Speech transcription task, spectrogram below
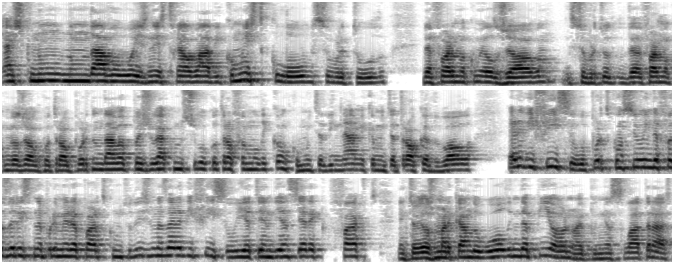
Acho que não, não dava hoje neste Real Babi, com este clube, sobretudo, da forma como eles jogam, sobretudo da forma como eles jogam contra o Porto, não dava para jogar como se jogou contra o Famalicão, com muita dinâmica, muita troca de bola. Era difícil. O Porto conseguiu ainda fazer isso na primeira parte, como tu dizes, mas era difícil. E a tendência era que, de facto, então eles marcando o golo, ainda pior, não é? Punha-se lá atrás.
